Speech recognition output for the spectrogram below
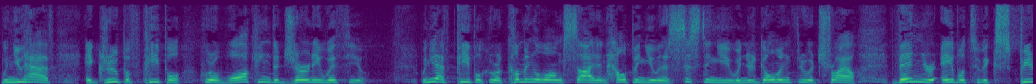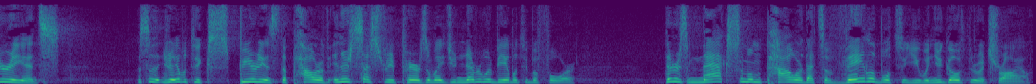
when you have a group of people who are walking the journey with you, when you have people who are coming alongside and helping you and assisting you when you're going through a trial, then you're able to experience so that you're able to experience the power of intercessory prayers in ways you never would be able to before. There is maximum power that's available to you when you go through a trial.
